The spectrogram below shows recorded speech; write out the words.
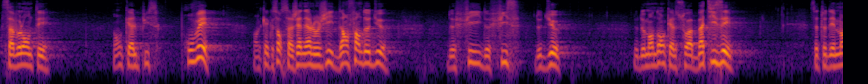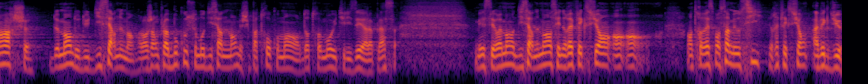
sa volonté. Donc qu'elle puisse prouver, en quelque sorte, sa généalogie d'enfant de Dieu, de fille, de fils de Dieu. Nous demandons qu'elle soit baptisée. Cette démarche demande du discernement. Alors j'emploie beaucoup ce mot discernement, mais je ne sais pas trop comment d'autres mots utiliser à la place. Mais c'est vraiment discernement, c'est une réflexion entre responsables, mais aussi une réflexion avec Dieu.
